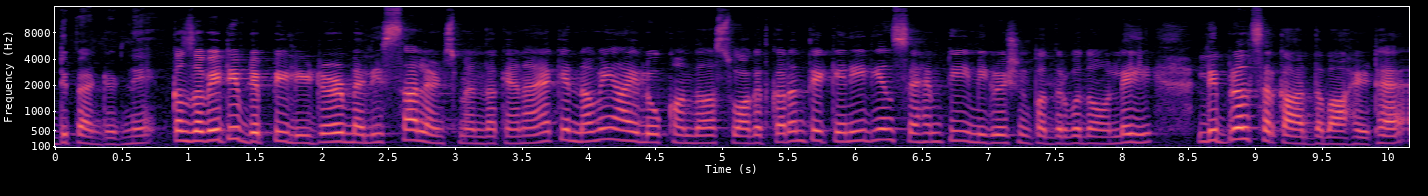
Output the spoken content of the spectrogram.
ਡਿਪੈਂਡੈਂਟ ਨੇ। Conservative deputy leader Melissa Lantsman ਦਾ ਕਹਿਣਾ ਹੈ ਕਿ ਨਵੇਂ ਆਏ ਲੋਕਾਂ ਦਾ ਸਵਾਗਤ ਕਰਨ ਤੇ ਕੈਨੇਡੀਅਨ ਸਹਿਮਤੀ ਇਮੀਗ੍ਰੇਸ਼ਨ ਪੱਧਰ ਵਧਾਉਣ ਲਈ ਲਿਬਰਲ ਸਰਕਾਰ ਦਬਾਅ ਹੇਠ ਹੈ।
